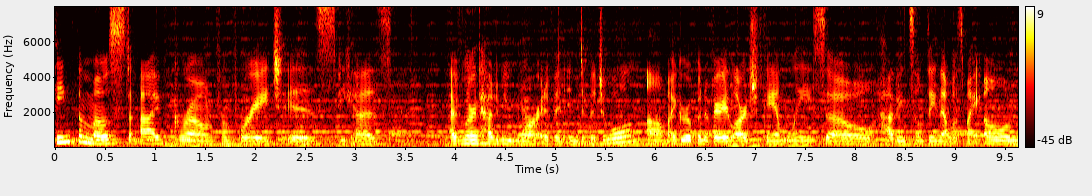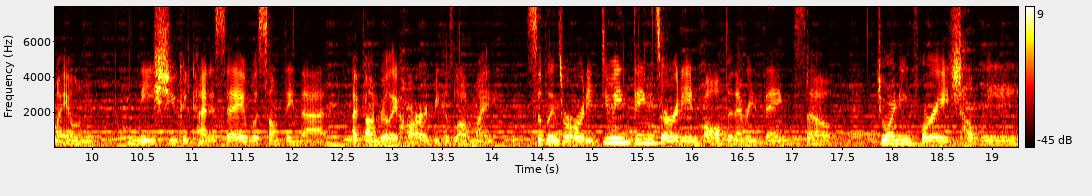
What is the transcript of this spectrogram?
think the most I've grown from 4-H is because I've learned how to be more of an individual. Um, I grew up in a very large family, so having something that was my own, my own niche, you could kind of say, was something that I found really hard because a lot of my siblings were already doing things, already involved in everything. So joining 4-H helped me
